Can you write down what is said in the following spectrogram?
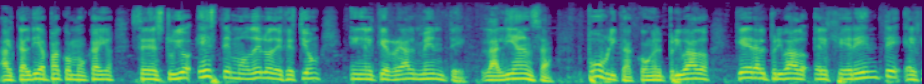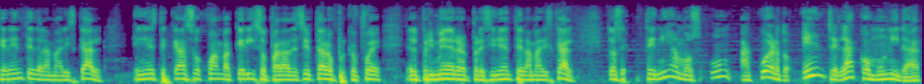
alcaldía Paco Moncayo, se destruyó este modelo de gestión en el que realmente la alianza pública con el privado, que era el privado, el gerente, el gerente de la Mariscal, en este caso Juan Vaquerizo, para decirte algo, porque fue el primer presidente de la Mariscal. Entonces, teníamos un acuerdo entre la comunidad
